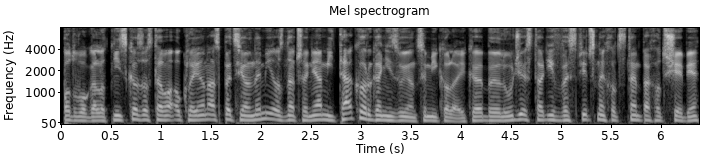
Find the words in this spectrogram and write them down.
Podłoga lotniska została oklejona specjalnymi oznaczeniami tak organizującymi kolejkę, by ludzie stali w bezpiecznych odstępach od siebie.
